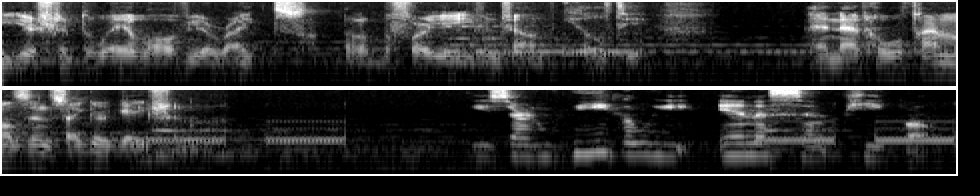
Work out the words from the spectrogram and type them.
You're stripped away of all of your rights before you're even found guilty. And that whole time I was in segregation. These are legally innocent people.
